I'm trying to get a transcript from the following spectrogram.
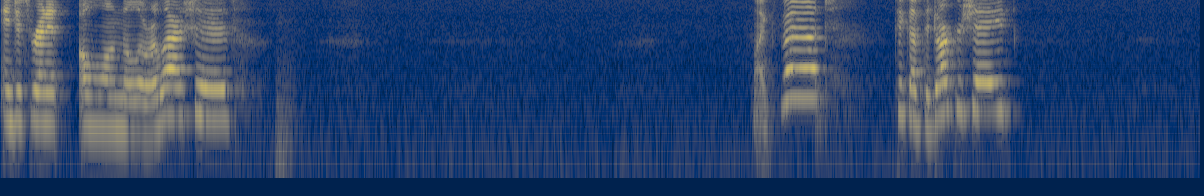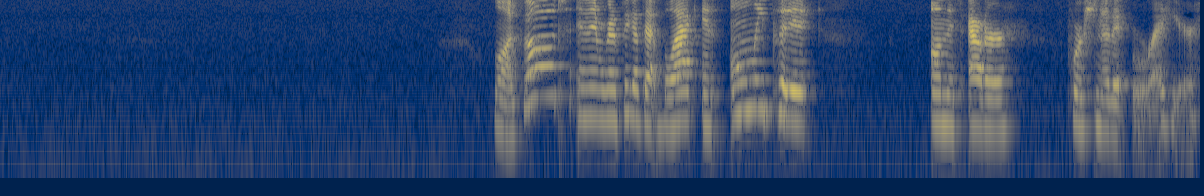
and just run it along the lower lashes. Like that. Pick up the darker shade. like that. And then we're going to pick up that black and only put it on this outer portion of it right here.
